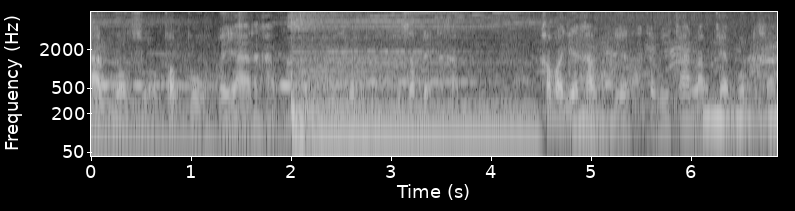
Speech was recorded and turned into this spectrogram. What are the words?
การบวงสรวงพ่อปู่แม่ย่านะครับผู้คนที่สำเร็จนะครับ เข้ามาเยอะครับ เดี๋ยวจะมีการรับแก้บนนะครับ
